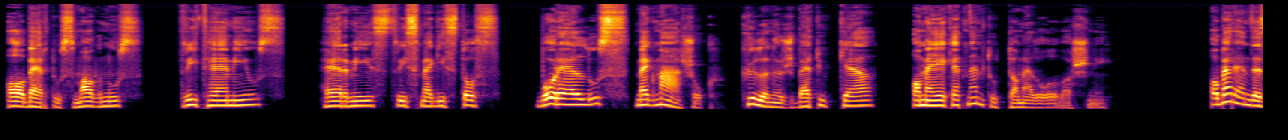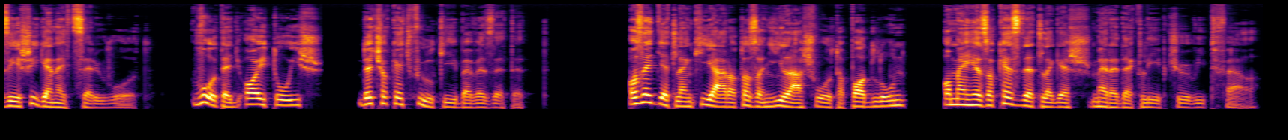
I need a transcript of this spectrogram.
Albertus Magnus, Trithemius, Hermes Trismegistos, Borellus meg mások, különös betűkkel, amelyeket nem tudtam elolvasni. A berendezés igen egyszerű volt. Volt egy ajtó is, de csak egy fülkébe vezetett. Az egyetlen kiárat az a nyílás volt a padlón, amelyhez a kezdetleges, meredek lépcső vitt fel.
